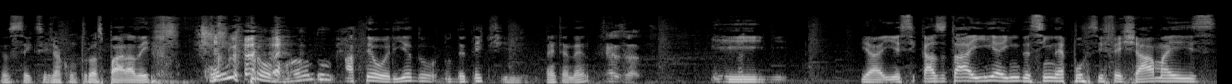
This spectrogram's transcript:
eu sei que você já comprou as paradas aí. Comprovando a teoria do, do detetive, tá entendendo? Exato. E, e aí esse caso tá aí ainda assim, né, por se fechar, mas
